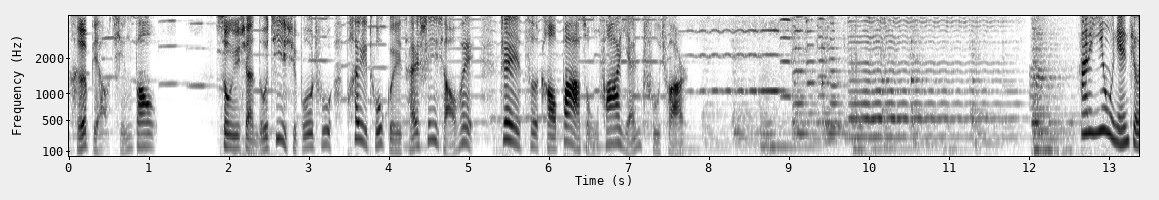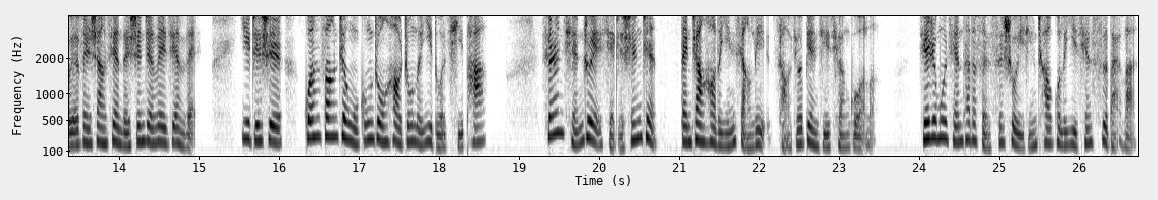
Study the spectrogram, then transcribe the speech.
和表情包。宋宇选读继续播出，配图鬼才申小卫，这次靠霸总发言出圈儿。五年九月份上线的深圳卫健委，一直是官方政务公众号中的一朵奇葩。虽然前缀写着深圳，但账号的影响力早就遍及全国了。截至目前，他的粉丝数已经超过了一千四百万，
